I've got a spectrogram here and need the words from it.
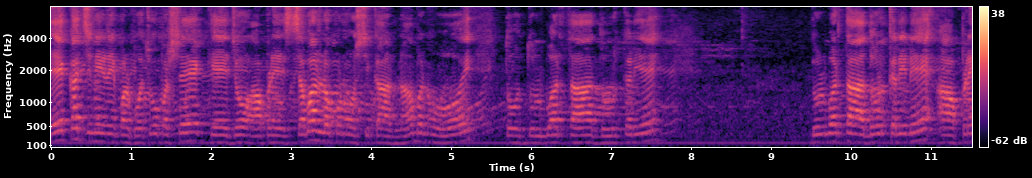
એક જ નિર્ણય પર પહોંચવું પડશે કે જો આપણે સબળ લોકોનો શિકાર ન બનવું હોય તો દુર્બળતા દૂર કરીએ દુર્બળતા દૂર કરીને આપણે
